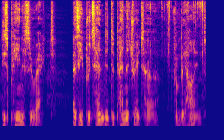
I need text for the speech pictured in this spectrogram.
his penis erect, as he pretended to penetrate her from behind.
